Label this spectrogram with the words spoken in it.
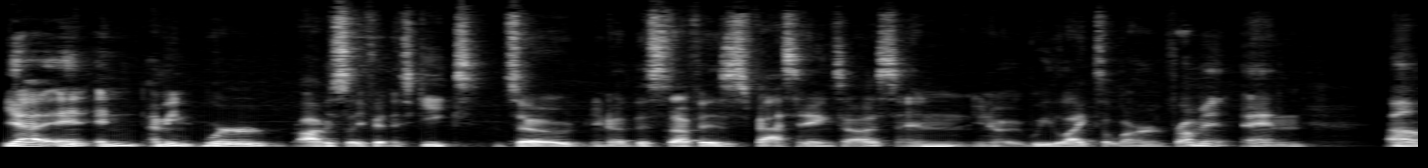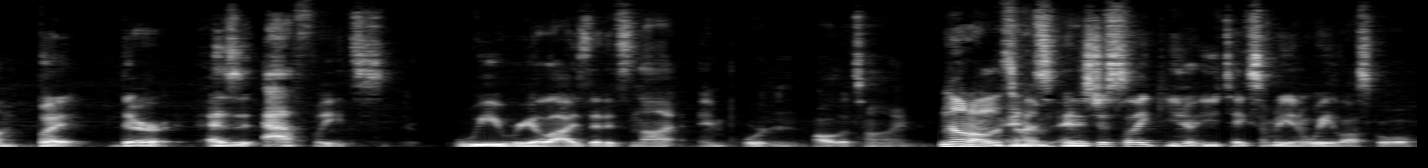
Yeah, and, and I mean we're obviously fitness geeks, so you know this stuff is fascinating to us, and you know we like to learn from it. And um, but there, as athletes, we realize that it's not important all the time. Not all the And it's, time. and it's just like you know you take somebody in a weight loss goal.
